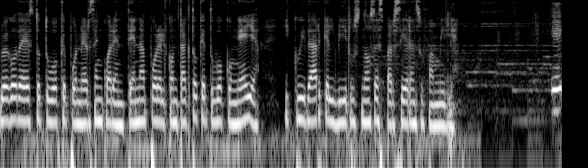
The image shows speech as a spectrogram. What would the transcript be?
Luego de esto tuvo que ponerse en cuarentena por el contacto que tuvo con ella y cuidar que el virus no se esparciera en su familia. Eh,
